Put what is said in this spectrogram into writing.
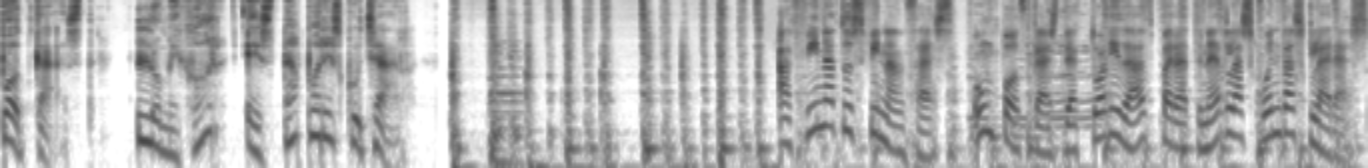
Podcast. Lo mejor está por escuchar. Afina tus finanzas, un podcast de actualidad para tener las cuentas claras,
